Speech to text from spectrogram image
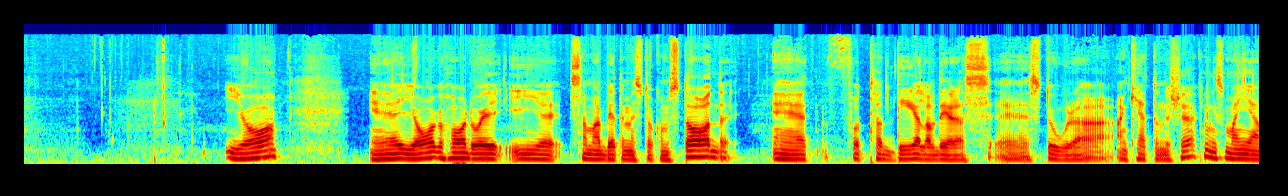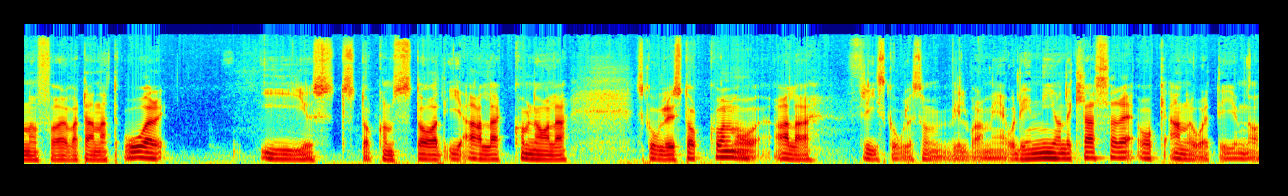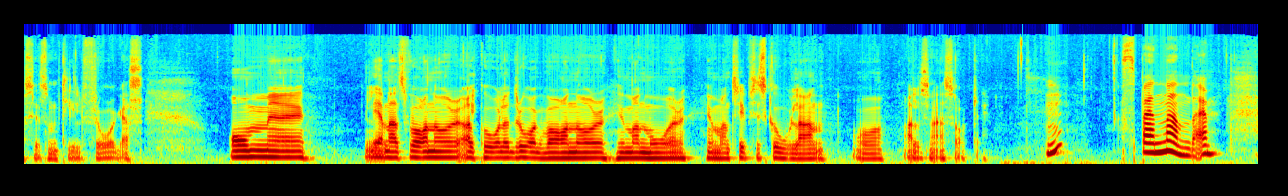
Ja, eh, jag har då i, i samarbete med Stockholms stad eh, fått ta del av deras eh, stora enkätundersökning som man genomför vartannat år i just Stockholms stad i alla kommunala skolor i Stockholm och alla friskolor som vill vara med. Och det är niondeklassare och andra året i gymnasiet som tillfrågas om eh, levnadsvanor, alkohol och drogvanor, hur man mår, hur man trivs i skolan och alla sådana här saker. Mm. Spännande.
